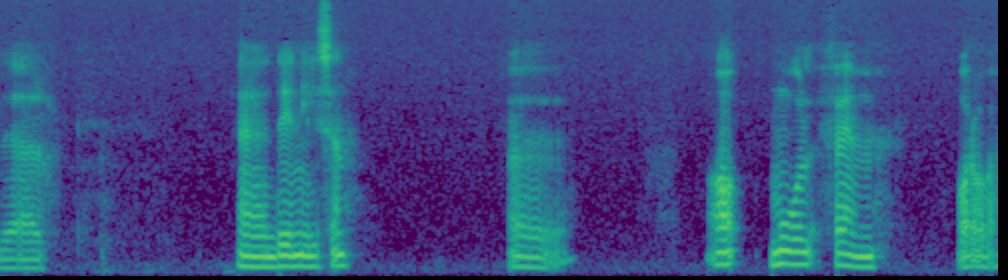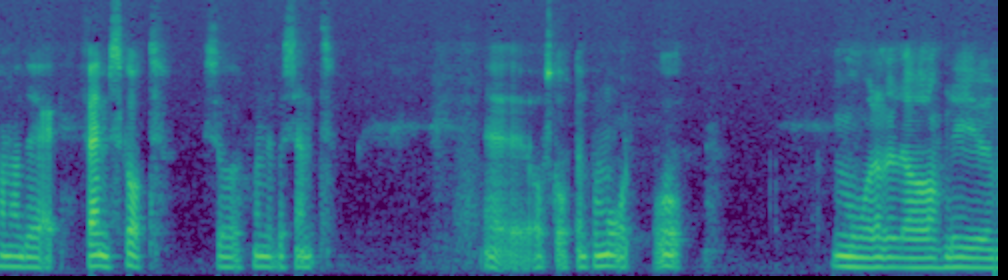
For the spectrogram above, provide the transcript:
Det är Eh, det är Nilsen. Eh, ja, mål 5 varav han hade fem skott. Så 100% eh, av skotten på mål. Och mål, ja det är ju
